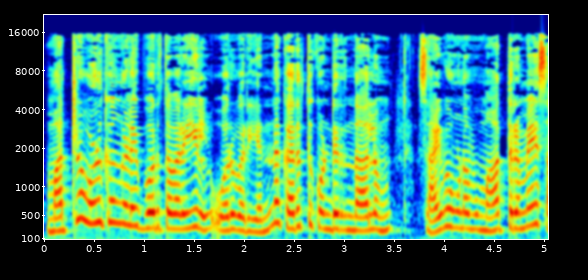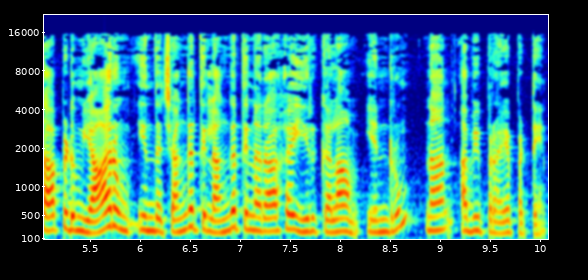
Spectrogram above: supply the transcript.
மற்ற ஒழுக்கங்களை பொறுத்தவரையில் ஒருவர் என்ன கருத்து கொண்டிருந்தாலும் சைவ உணவு மாத்திரமே சாப்பிடும் யாரும் இந்த சங்கத்தில் அங்கத்தினராக இருக்கலாம் என்றும் நான் அபிப்பிராயப்பட்டேன்.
